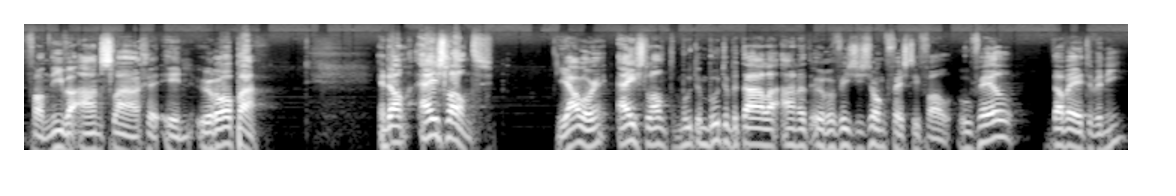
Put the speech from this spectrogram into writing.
van nieuwe aanslagen in Europa. En dan IJsland. Ja hoor, IJsland moet een boete betalen aan het Eurovisie Songfestival. Hoeveel? Dat weten we niet.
